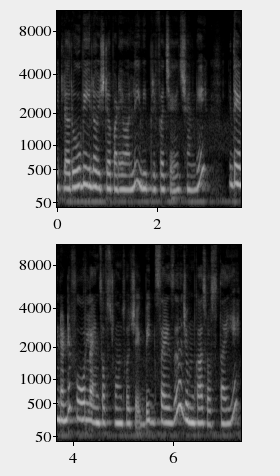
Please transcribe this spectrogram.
ఇట్లా రూబీలో ఇష్టపడే వాళ్ళు ఇవి ప్రిఫర్ చేయొచ్చండి. ఇదేంటంటే ఫోర్ లైన్స్ ఆఫ్ స్టోన్స్ వచ్చాయి బిగ్ సైజు జుమ్కాస్ వస్తాయి.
